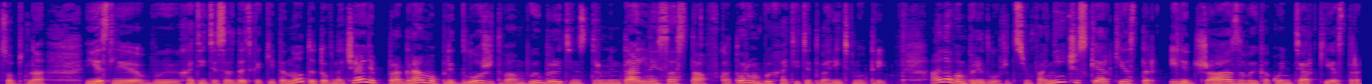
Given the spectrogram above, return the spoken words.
Собственно, если вы хотите создать какие-то ноты, то вначале программа предложит вам выбрать инструментальный состав, в котором вы хотите творить внутри. Она вам предложит симфонический оркестр или джазовый какой-нибудь оркестр,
